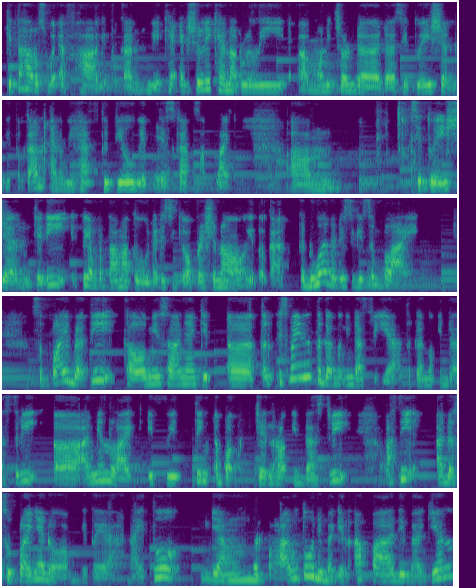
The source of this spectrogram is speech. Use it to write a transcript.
kita harus WFH gitu kan. We actually cannot really uh, monitor the the situation gitu kan, and we have to deal with yeah. this kind of like um, situation. Jadi itu yang pertama tuh dari segi operational gitu kan. Kedua dari segi supply. Supply berarti kalau misalnya kita, uh, ter, sebenarnya tergantung industri ya, tergantung industri. Uh, I mean like if we think about general industry, pasti ada supply-nya dong gitu ya. Nah itu hmm. yang berpengaruh tuh di bagian apa? Di bagian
